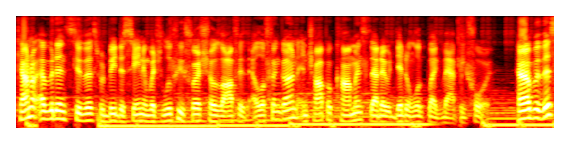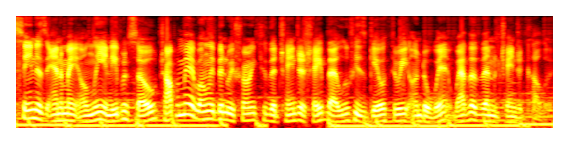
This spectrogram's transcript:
Counter evidence to this would be the scene in which Luffy first shows off his elephant gun and Chopper comments that it didn't look like that before. However, this scene is anime only and even so, Chopper may have only been referring to the change of shape that Luffy's Gear 3 underwent rather than a change of color.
